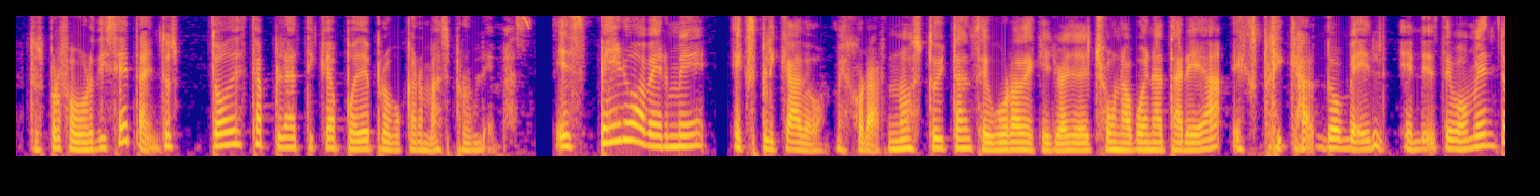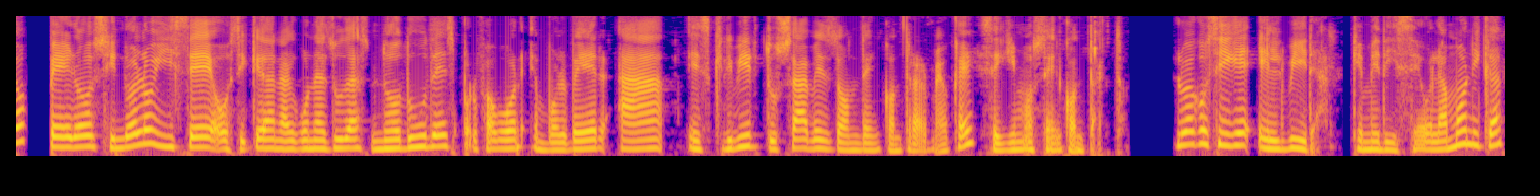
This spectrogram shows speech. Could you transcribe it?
Entonces, por favor, di. Entonces, toda esta plática puede provocar más problemas. Espero haberme explicado mejorar. No estoy tan segura de que yo haya hecho una buena tarea explicándome en este momento, pero si no lo hice o si quedan algunas dudas, no dudes, por favor, en volver a escribir. Tú sabes dónde encontrarme, ¿ok? Seguimos en contacto. Luego sigue Elvira, que me dice, hola Mónica,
